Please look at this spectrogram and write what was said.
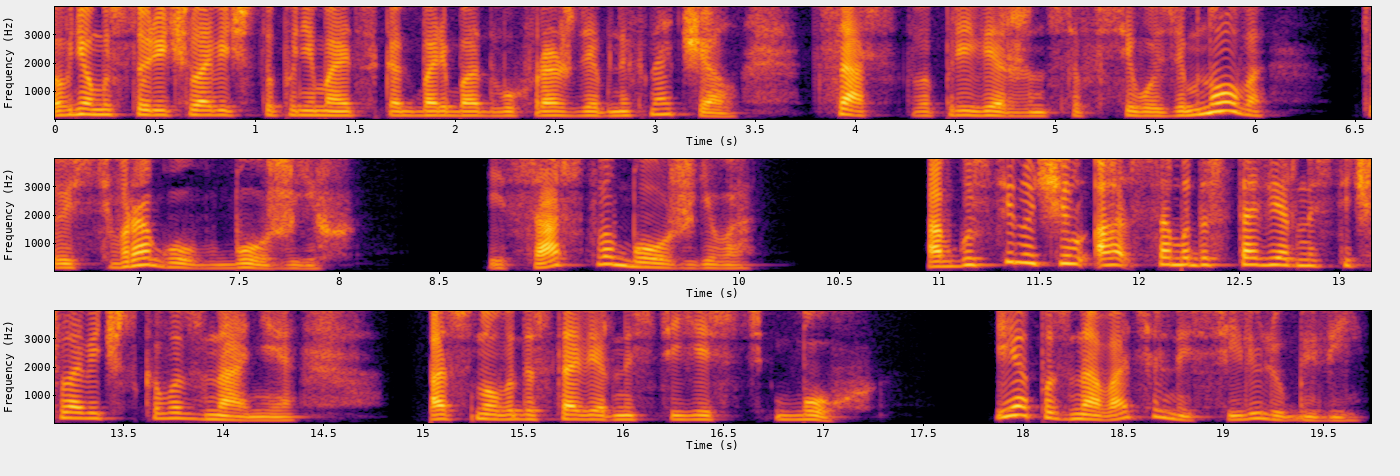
В нем история человечества понимается как борьба двух враждебных начал — царство приверженцев всего земного, то есть врагов Божьих, и царство Божьего — Августин учил о самодостоверности человеческого знания. Основа достоверности есть Бог и о познавательной силе любви.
